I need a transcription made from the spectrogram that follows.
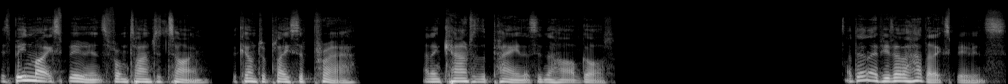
It's been my experience from time to time to come to a place of prayer and encounter the pain that's in the heart of God. I don't know if you've ever had that experience,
